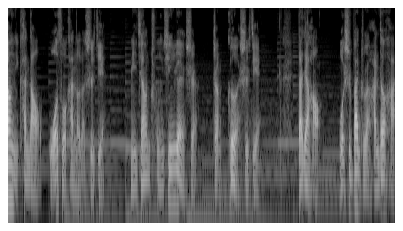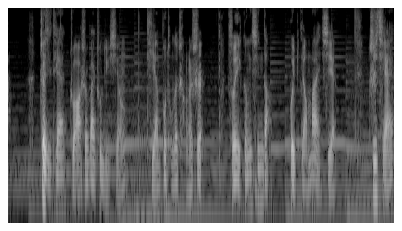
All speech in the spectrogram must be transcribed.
当你看到我所看到的世界，你将重新认识整个世界。大家好，我是班主任韩登海。这几天主要是外出旅行，体验不同的城市，所以更新的会比较慢一些。之前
